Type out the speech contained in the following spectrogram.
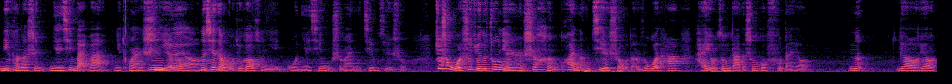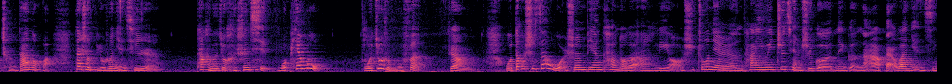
你可能是年薪百万，你突然失业了，嗯啊那现在我就告诉你，我年薪五十万，你接不接受？就是我是觉得中年人是很快能接受的，如果他还有这么大的生活负担要，那要要承担的话，但是比如说年轻人，他可能就很生气，我偏不，我就是不忿这样的。我当时在我身边看到的案例哦，是中年人，他因为之前是个那个拿百万年薪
